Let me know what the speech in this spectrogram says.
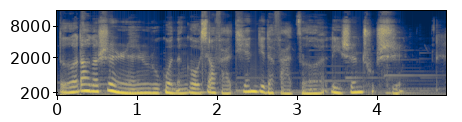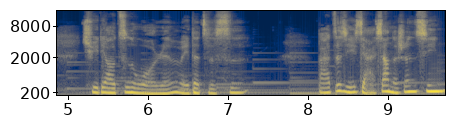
得道的圣人，如果能够效法天地的法则，立身处世，去掉自我人为的自私，把自己假象的身心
